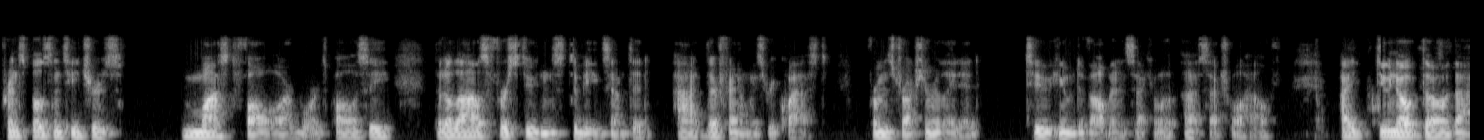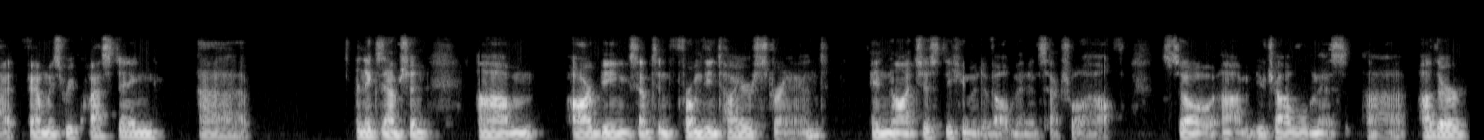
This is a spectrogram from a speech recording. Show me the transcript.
Principals and teachers must follow our board's policy that allows for students to be exempted at their family's request from instruction related to human development and sexual, uh, sexual health. I do note, though, that families requesting uh, an exemption um, are being exempted from the entire strand and not just the human development and sexual health. So um, your child will miss uh, other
